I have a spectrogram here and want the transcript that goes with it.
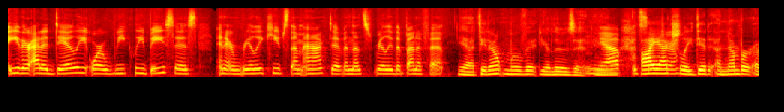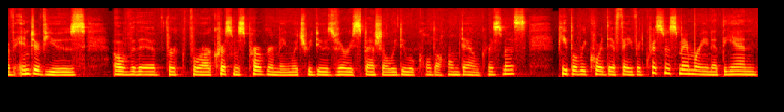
either at a daily or a weekly basis and it really keeps them active and that's really the benefit. Yeah if you don't move it you lose it you yep so i actually did a number of interviews over the for, for our christmas programming which we do is very special. We do a called a hometown christmas. People record their favorite christmas memory and at the end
